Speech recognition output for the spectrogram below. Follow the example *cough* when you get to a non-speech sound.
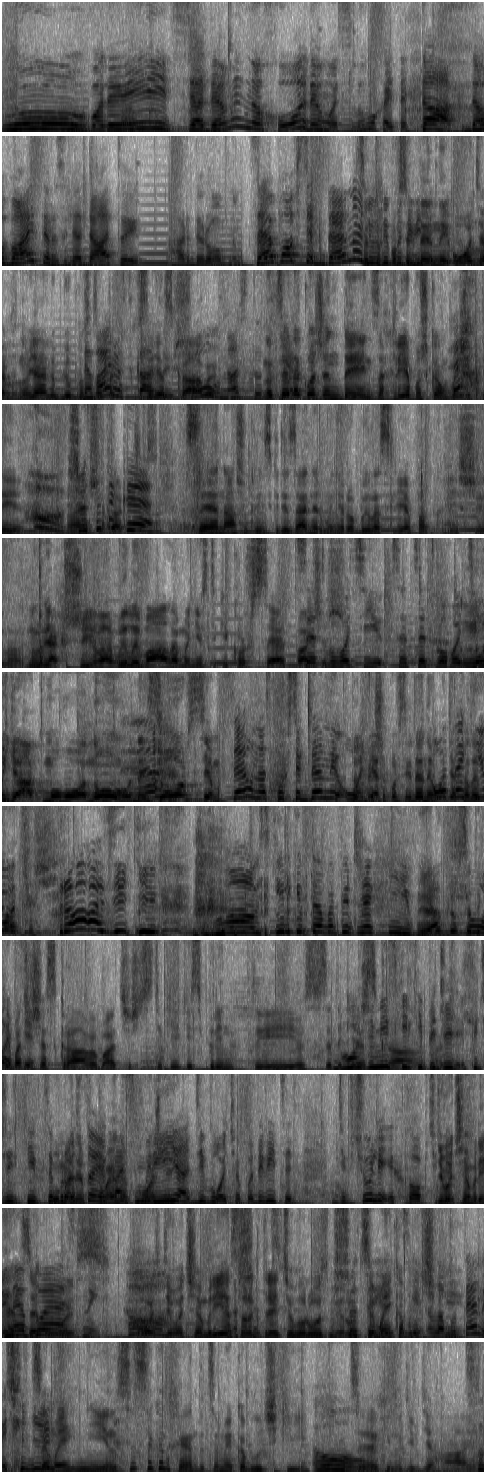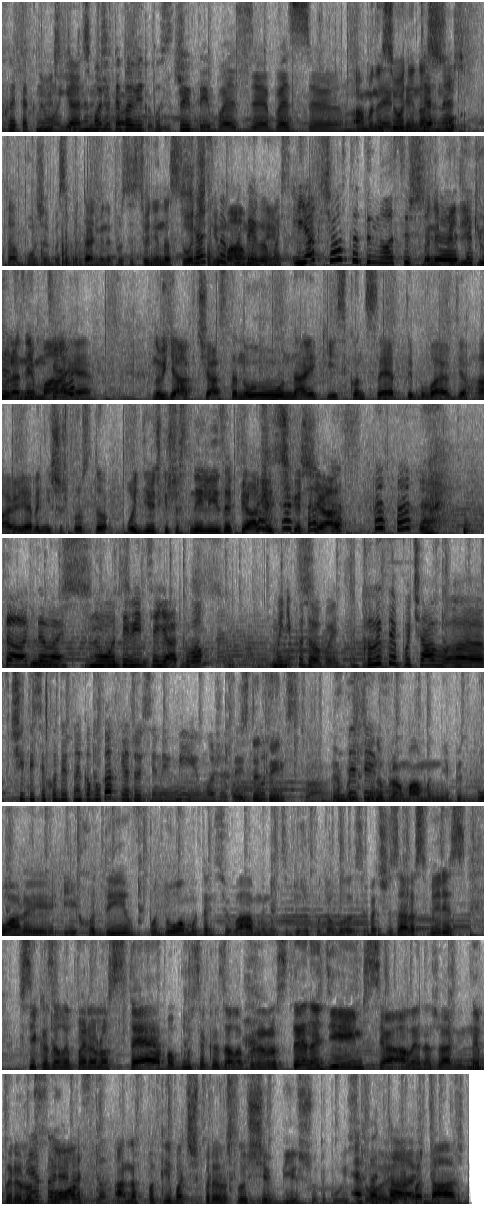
О, подивіться, де ми знаходимося. Слухайте. Так, давайте розглядати гардеробну. Це повсякденна Це люди. тут повсякденний подивіться. одяг. Ну я люблю просто Давай так розказуй, все яскраве. що у нас тут ну це є? на кожен день за хлібушком вийти. *gasps* Знаєш, це так. таке? Це наш український дизайнер мені робила сліпок і шила. Ну як шила, виливала мені ось такий корсет. бачиш? Це твого ті, це, це твого ті. Ну як мого? Ну не е, зовсім. Це у нас повсякденний одяг. Тут більше повсякденний одяг, але бачиш. тразіки. Вау, скільки в тебе піджаків. Ну, я, люблю все шоці. таке, бачиш, яскраве, бачиш, такі якісь принти, ось все таке Боже мій, скільки піджи- піджаків. Це просто якась мрія дівоча. Подивіться, дівчулі і хлопчики. Дівоча мрія це ось. Ось дівоча мрія 43 цього розміру. Що це мої каблучки. Лабутени чи ні? Це мої ні, ну це секонд-хенди, це мої каблучки. О. Це я іноді вдягаю. Слухай, так ну я не можу тебе відпустити каблучки. без без. е, ну, А мене як сьогодні ти на со... Та боже, без питань. Мене просто сьогодні Щас носочки ми подивимось. І як часто ти носиш? Мене е, таке підікюра немає. Ну як часто? Ну на якісь концерти буває вдягаю. Я раніше ж просто ой, дівчатки, щось не лізе п'яточка щас. *laughs* Так, давай. Ну дивіться, дивіться, як вам. Мені подобається. Коли ти почав е, вчитися ходити на каблуках, я досі не вмію. Може, ти З курс- дитинства. Я З постійно дитинства. брав мамині підбори і ходив по дому, танцював. Мені це дуже подобалося. Бачиш, зараз виріс. Всі казали, переросте. Бабуся казала, переросте, надіємося, але на жаль, не переросло. переросло. А навпаки, бачиш, переросло ще в більшу таку історію, Епатажність. епатажність.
